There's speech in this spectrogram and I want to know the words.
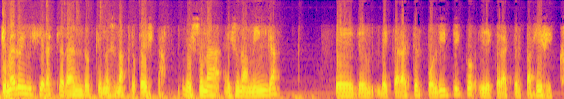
Primero iniciar aclarando que no es una protesta, es una, es una minga eh, de, carácter político y de carácter pacífico.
